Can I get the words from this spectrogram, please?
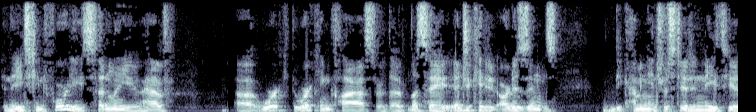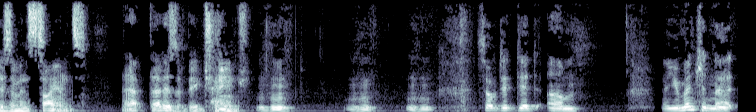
In the 1840s, suddenly you have uh, work, the working class or the, let's say, educated artisans becoming interested in atheism and science. That, that is a big change. Mm-hmm. Mm-hmm. Mm-hmm. So did did um, now you mentioned that?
